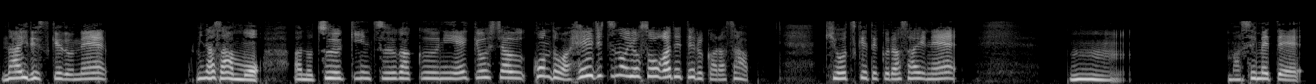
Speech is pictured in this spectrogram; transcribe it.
ないですけどね。皆さんも、あの、通勤通学に影響しちゃう、今度は平日の予想が出てるからさ、気をつけてくださいね。うーん。まあ、せめて、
